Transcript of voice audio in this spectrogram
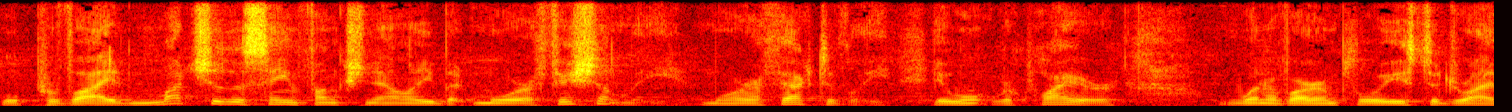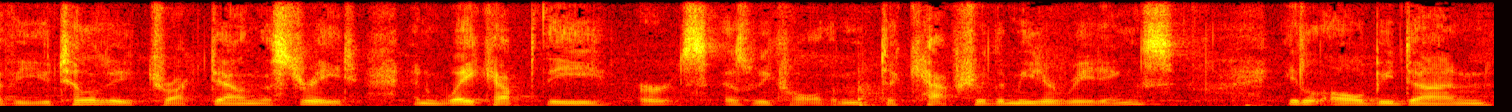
will provide much of the same functionality but more efficiently, more effectively. It won't require one of our employees to drive a utility truck down the street and wake up the ERTs, as we call them, to capture the meter readings. It'll all be done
